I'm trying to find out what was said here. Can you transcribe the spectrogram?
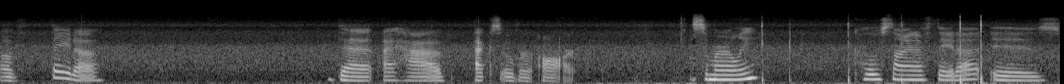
of theta that I have x over r. Similarly, cosine of theta is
